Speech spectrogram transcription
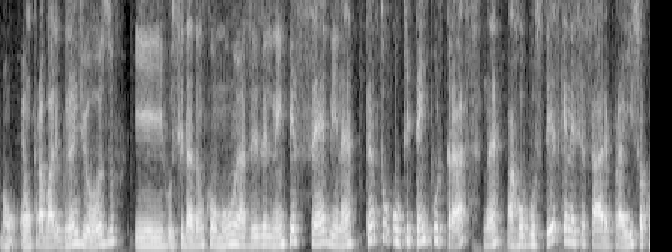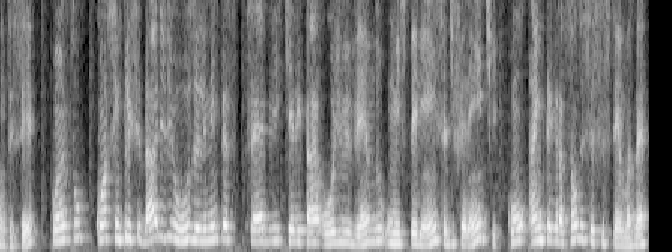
Bom, é um trabalho grandioso e o cidadão comum, às vezes, ele nem percebe, né? Tanto o que tem por trás, né? A robustez que é necessária para isso acontecer, quanto com a simplicidade de uso, ele nem percebe que ele está hoje vivendo uma experiência diferente com a integração desses sistemas, né?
